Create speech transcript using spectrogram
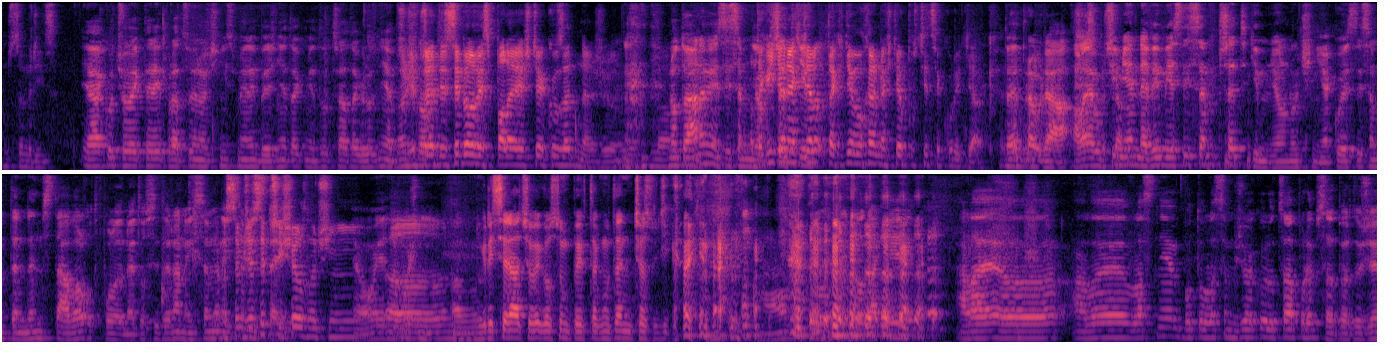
musím říct. Já jako člověk, který pracuje noční směny běžně, tak mě to třeba tak hrozně No, že nepřišlo. protože ty jsi byl vyspalý ještě jako ze dne, že jo? No to já nevím, jestli jsem A měl taky tě, nechtěl, taky tě mimochodem nechtěl pustit sekuriták. To je pravda, ale upřímně nevím, jestli jsem předtím měl noční, jako jestli jsem ten den vstával odpoledne, to si teda nejsem Já myslím, nejsem že jsi přišel z noční. Jo, je to možný. eh, A když si dá člověk 8 piv, tak mu ten čas utíká jinak. No, to, to, to taky, ale, eh, ale vlastně po tohle se můžu jako docela podepsat, protože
